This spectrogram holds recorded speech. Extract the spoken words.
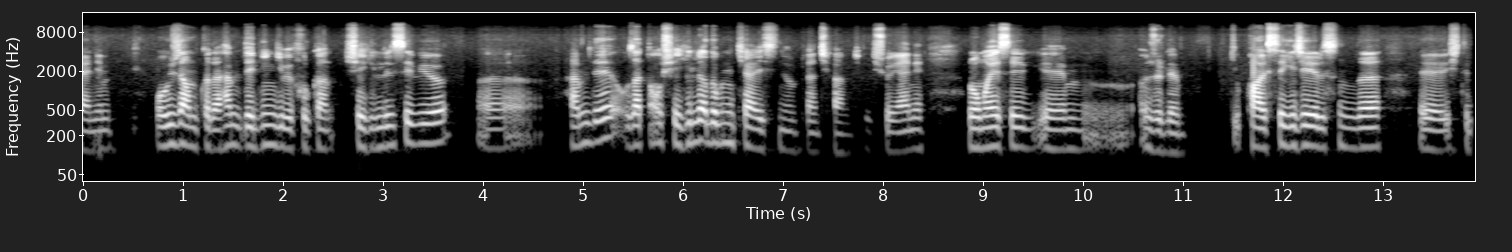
Yani o yüzden bu kadar hem dediğin gibi Furkan şehirleri seviyor e, hem de zaten o şehirli adamın hikayesini ön plana çıkarmaya çalışıyor. Yani Roma'ya sev e, özür dilerim. Paris'te gece yarısında e, işte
